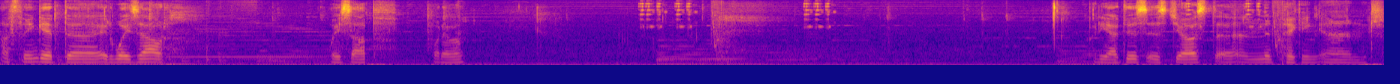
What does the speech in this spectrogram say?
I think it uh, it weighs out, weighs up, whatever. But yeah, this is just uh, nitpicking and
